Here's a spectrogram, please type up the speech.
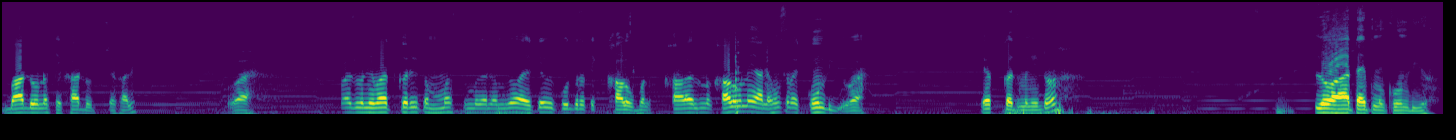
બાડું નથી, ખાડું જ છે ખાલી. વાહ. બાજુની વાત કરી તો મસ્ત મજાને આમ જોવાય કેવી કુદરતી ખાડું બન. ખાડું ખાડું નહીં અને શું કહેવાય, કુંડિયું, વાહ. એક જ મિનિટ હો. લો, આ ટાઈપની કુંડિયું.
